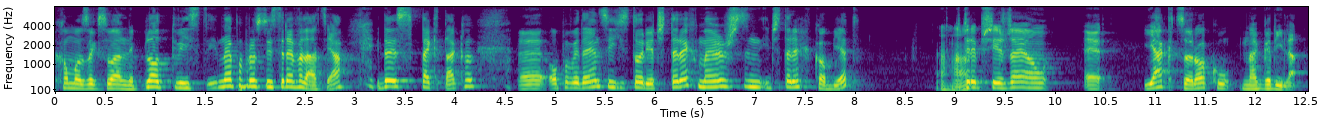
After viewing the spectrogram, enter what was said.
homoseksualny plot twist. No po prostu jest rewelacja. I to jest spektakl opowiadający historię czterech mężczyzn i czterech kobiet, Aha. które przyjeżdżają jak co roku na grilla.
